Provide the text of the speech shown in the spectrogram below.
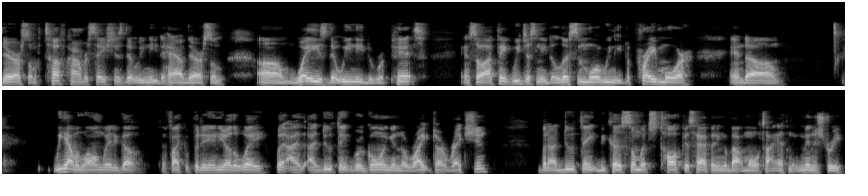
there are some tough conversations that we need to have. There are some um, ways that we need to repent. And so i think we just need to listen more. We need to pray more and um, we have a long way to go, if I could put it any other way. But I, I do think we're going in the right direction. But I do think because so much talk is happening about multi ethnic ministry,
